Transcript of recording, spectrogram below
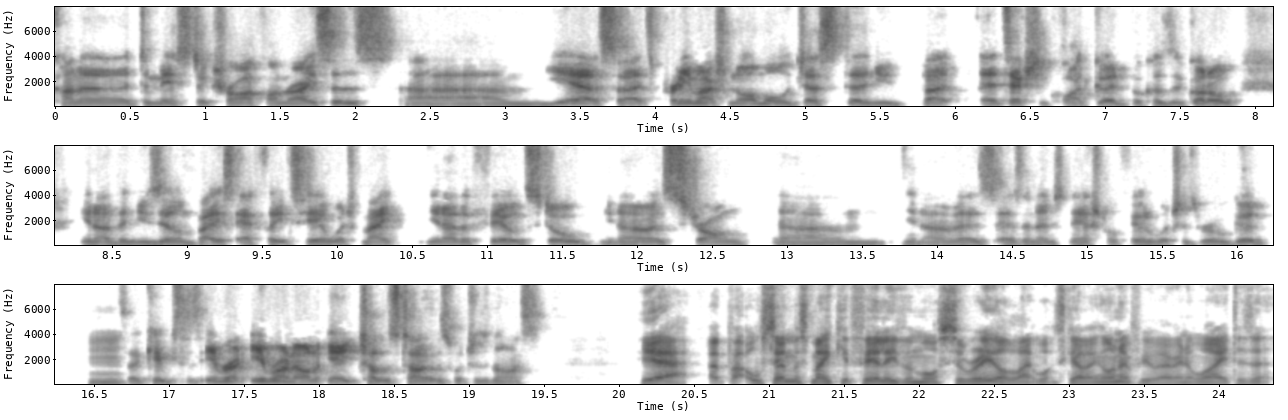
kind of domestic triathlon races. Um, yeah, so it's pretty much normal. Just a new, but it's actually quite good because they've got all you know the New Zealand-based athletes here, which make you know the field still you know as strong um, you know as as an international field, which is real good. Mm. So it keeps everyone everyone on each other's toes, which is nice. Yeah, uh, but also must make it feel even more surreal, like what's going on everywhere in a way, does it?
